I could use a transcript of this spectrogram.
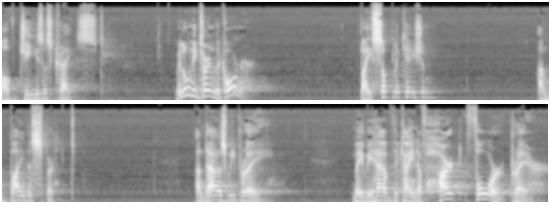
of Jesus Christ. We'll only turn the corner by supplication and by the Spirit. And as we pray, may we have the kind of heart for prayer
